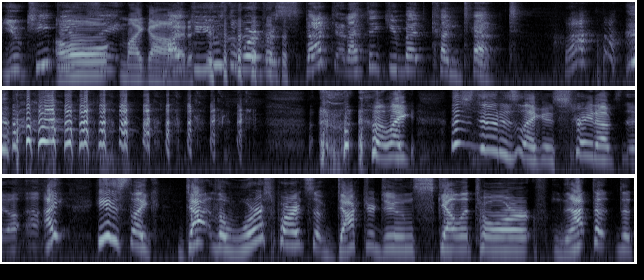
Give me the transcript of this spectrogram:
you keep Oh using, my god. Mike, you used the word respect, and I think you meant contempt. like this dude is like a straight up. Uh, I he's like do- the worst parts of Doctor Doom, Skeletor, not the the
